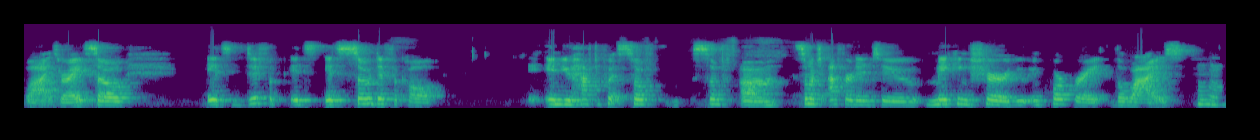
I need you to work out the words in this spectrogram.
whys, right? So it's diff it's it's so difficult and you have to put so so um, so much effort into making sure you incorporate the whys, Mhm.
